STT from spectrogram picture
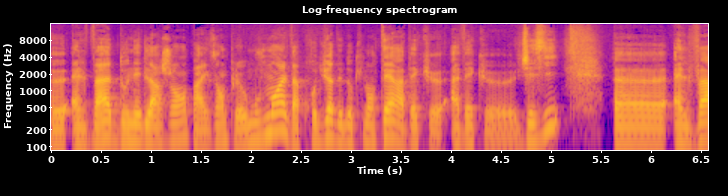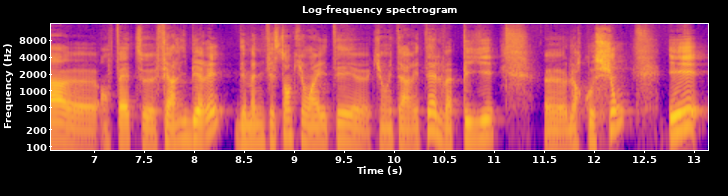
elle va donner de l'argent, par exemple, au mouvement. Elle va produire des documentaires avec, avec Jay-Z. Euh, elle va euh, en fait faire libérer des manifestants qui ont été, euh, qui ont été arrêtés, elle va payer leur caution et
